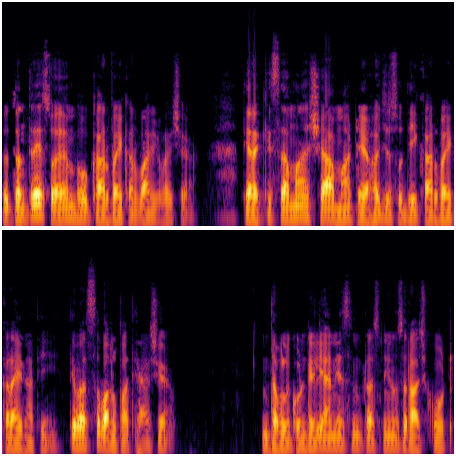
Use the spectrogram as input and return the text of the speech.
તો તંત્રે સ્વયંભૂ કાર્યવાહી કરવાની હોય છે. ત્યારે કિસ્સામાં શા માટે હજ સુધી કાર્યવાહી કરાઈ નથી તેવા સવાલ ઊભા થયા છે. Dhaval Kundeliya nation plus news Rajkot.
